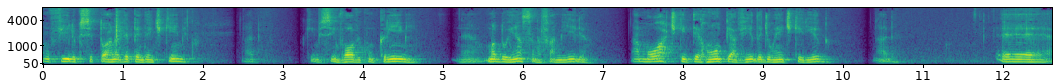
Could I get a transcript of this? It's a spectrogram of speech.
Um filho que se torna dependente químico, sabe? que se envolve com crime, né? uma doença na família, a morte que interrompe a vida de um ente querido. Sabe? É...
